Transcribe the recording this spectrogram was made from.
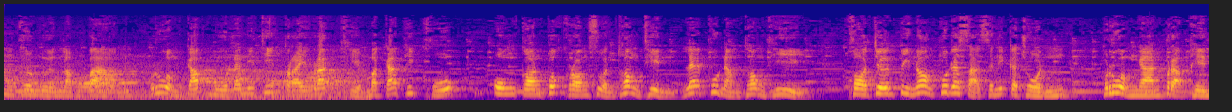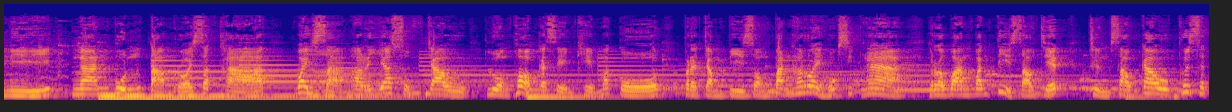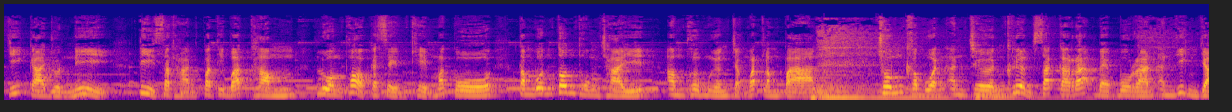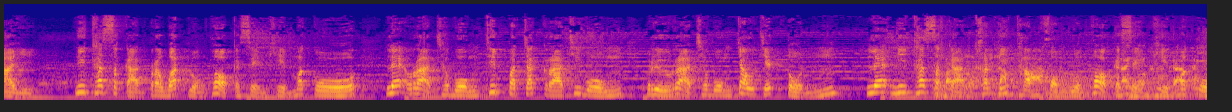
อำเภอเมืองลำปาง ร่วมกับมูลนิธิไตรรักษ์เขมกะพิกขุองค์กรปกครองส่วนท้องถิ่นและผู้นำท้องที่ ขอเชิญพี่น้องพุทธศาสนิกชน ร่วมงานประเพณี งานบุญตามรอยศรัทธาไหวสาอริยสงเจ้า หลวงพ่อเกษมเขมมะโก ประจำปี 2565 ระหว่างวันที่27ถึง29พฤศจิกายนนี้ ที่สถานปฏิบัติธรรม หลวงพ่อเกษมเขมมะโก ตำบลต้นธงชัย อำเภอเมืองจังหวัดลำปาง ชมขบวนอัญเชิญเครื่องสักการะแบบโบราณอันยิ่งใหญ่ นิทรรศการประวัติหลวงพ่อเกษมเขมมะโก และราชวงศ์ทิพจักราธิวงศ์หรือราชวงศ์เจ้าเจ็ดตนและนิทรรศการคติธรรมของหลวงพ่อเกษมเขมมะโก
